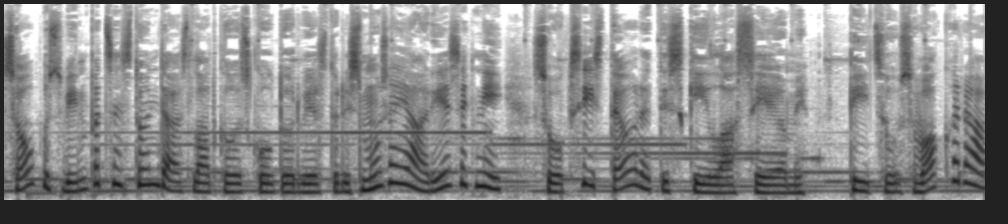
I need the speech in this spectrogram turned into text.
Sopus 11 stundās Latgalas kultūra viesturis muzejā Riezeknī soksīs teoretiskī lasījumi. Pīcūs vakarā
